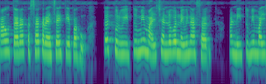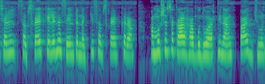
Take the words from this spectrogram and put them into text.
हा उतारा कसा करायचा आहे ते पाहू. तत्पूर्वी तुम्ही माझ्या चॅनलवर नवीन असाल आणि तुम्ही माझे चॅनल सबस्क्राईब केले नसेल तर नक्की सबस्क्राईब करा. अमोशाचा काळ हा बुधवार दिनांक पाच जून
